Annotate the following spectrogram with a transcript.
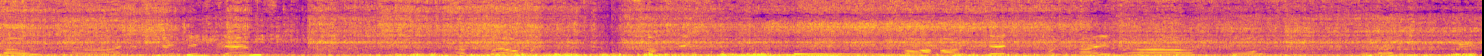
about uh, making sense as well with something. So about 30.5 uh, volts. So that's great.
